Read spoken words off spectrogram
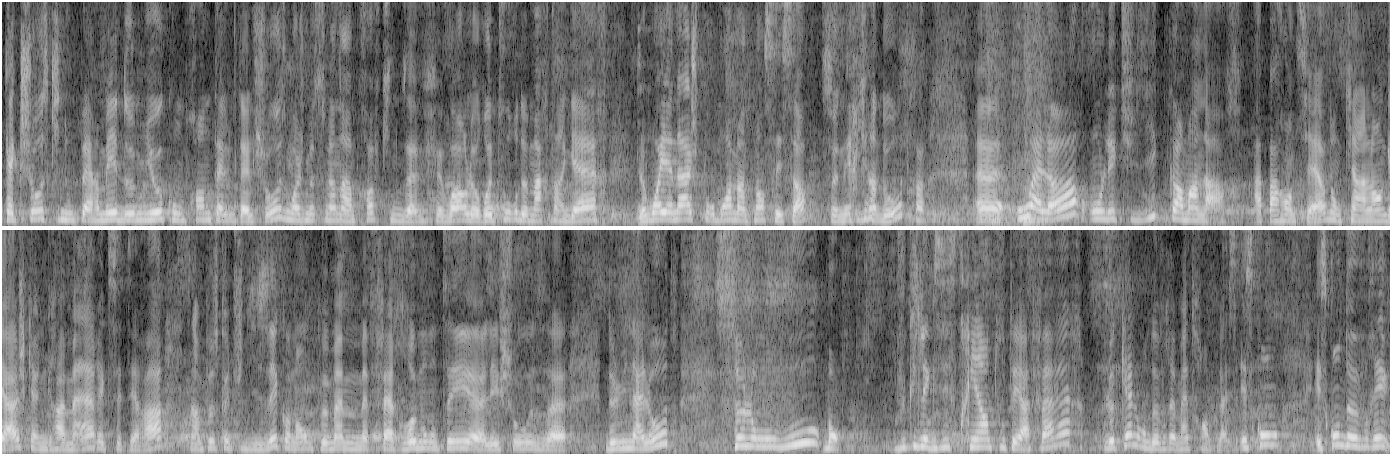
quelque chose qui nous permet de mieux comprendre telle ou telle chose. Moi, je me souviens d'un prof qui nous avait fait voir le retour de Martin Guerre. Le Moyen Âge, pour moi, maintenant, c'est ça, ce n'est rien d'autre. Euh, ou alors, on l'étudie comme un art à part entière, donc y a un langage, qui a une grammaire, etc. C'est un peu ce que tu disais, comment on peut même faire remonter euh, les choses euh, de l'une à l'autre. Selon vous, bon, vu qu'il n'existe rien, tout est à faire, lequel on devrait mettre en place? Est-ce qu'on devrait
